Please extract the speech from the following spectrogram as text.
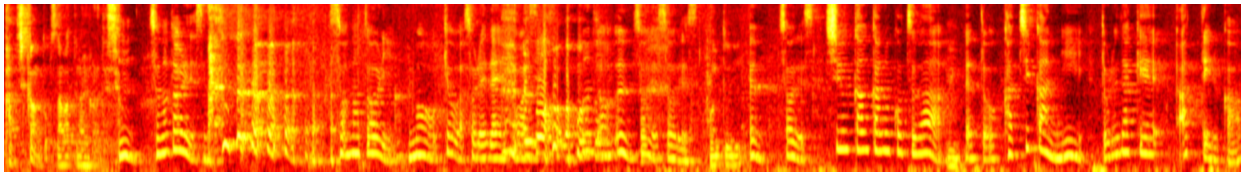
価値観とつながってないからですよ、うん。その通りですね その通り。もう今日はそれで終わり。そう本本当当うんそうですそうです。本当に？うんそうです。習慣化のコツは、うん。えっと、価値観にどれだけ合っているか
